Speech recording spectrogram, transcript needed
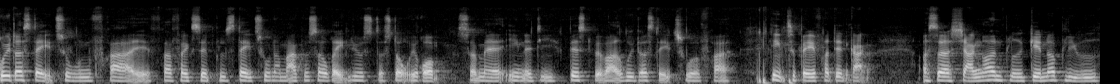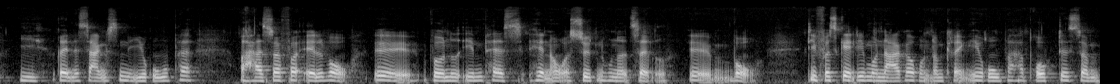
rytterstatuen fra, øh, fra for eksempel statuen af Marcus Aurelius, der står i Rom, som er en af de bedst bevarede rytterstatuer fra helt tilbage fra den gang. Og så er genren blevet genoplevet i renaissancen i Europa, og har så for alvor øh, vundet indpas hen over 1700-tallet, øh, hvor de forskellige monarker rundt omkring i Europa har brugt det som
